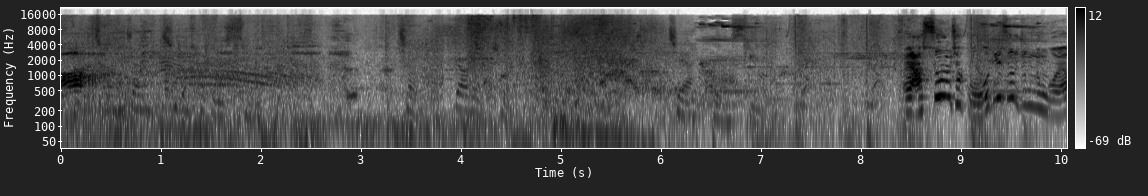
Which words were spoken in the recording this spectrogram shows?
아 제압되었습니다. 야수는 자꾸 어디서 죽는 거야?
